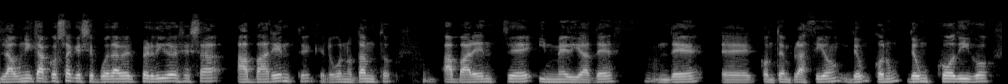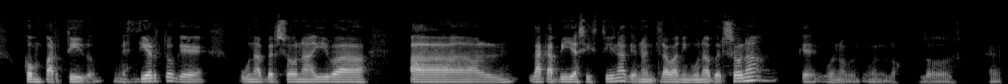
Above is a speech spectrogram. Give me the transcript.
la única cosa que se puede haber perdido es esa aparente, que luego no tanto, aparente inmediatez de eh, contemplación de un, con un, de un, código compartido. Es cierto que una persona iba a la capilla Sistina, que no entraba ninguna persona, que, bueno, los, eh,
